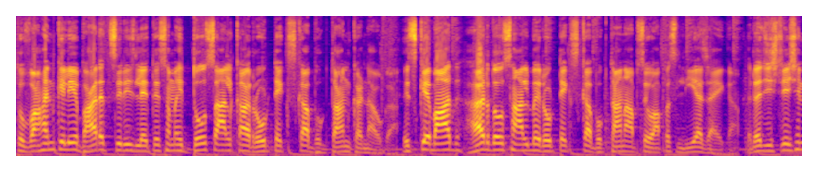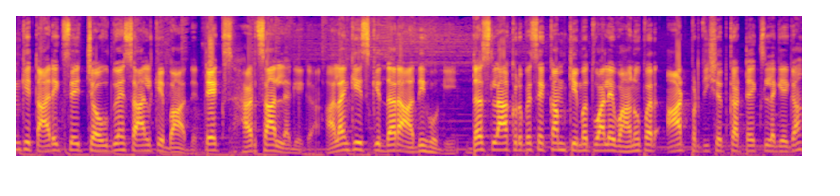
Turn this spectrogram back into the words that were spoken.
तो वाहन के लिए भारत सीरीज़ लेते समय दो साल का रोड टैक्स का भुगतान करना होगा। इसके बाद हर दो साल में रोड टैक्स का भुगतान आपसे वापस लिया जाएगा। रजिस्ट्रेशन की तारीख से चौदहवें साल के बाद टैक्स हर साल लगेगा। हालाँकि इसकी दर आधी होगी। दस लाख रुपए से कम कीमत वाले वाहनों पर आठ आठ प्रतिशत का टैक्स लगेगा।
